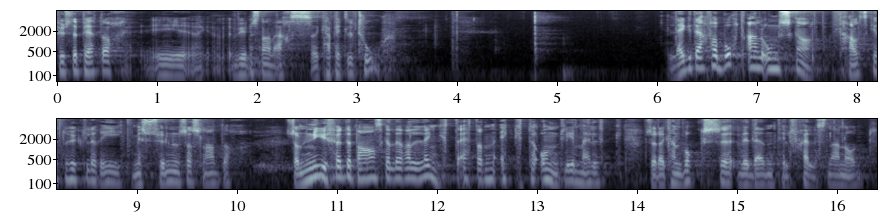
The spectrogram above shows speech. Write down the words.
Første Peter i begynnelsen av vers kapittel 2. Legg derfor bort all ondskap, falskhet og hykleri, misunnelse og sladder. Som nyfødte barn skal dere lengte etter den ekte åndelige melk, så dere kan vokse ved den til frelsen er nådd.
